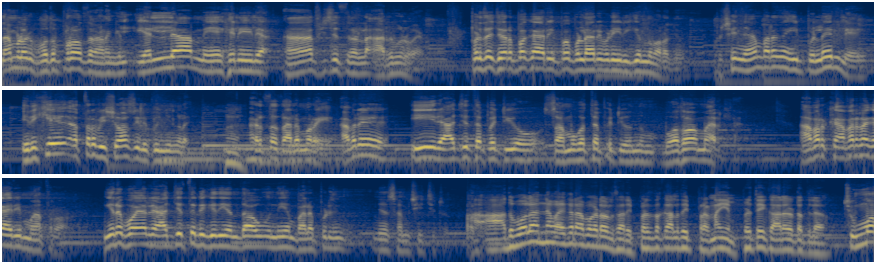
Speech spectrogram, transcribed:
നമ്മളൊരു പൊതുപ്രവർത്തനാണെങ്കിൽ എല്ലാ മേഖലയിലെ ആവശ്യത്തിനുള്ള അറിവുകൾ വേണം. ഇപ്പോഴത്തെ ചെറുപ്പക്കാർ ഇപ്പോൾ പിള്ളേർ ഇവിടെ ഇരിക്കുന്നു പറഞ്ഞു. പക്ഷേ ഞാൻ പറഞ്ഞ ഈ പിള്ളേരിലെ എനിക്ക് അത്ര വിശ്വാസമില്ല കുഞ്ഞുങ്ങളെ. അടുത്ത തലമുറയെ. അവർ ഈ രാജ്യത്തെ പറ്റിയോ സമൂഹത്തെ പറ്റിയോ ഒന്നും ബോധവാന്മാരല്ല. അവർക്ക് അവരുടെ കാര്യം മാത്രമാണ്. ഇങ്ങനെ പോയാൽ രാജ്യത്തിന്റെ ഗതി എന്താവും എന്ന് ഞാൻ പലപ്പോഴും ഞാൻ സംശയിച്ചിട്ടുണ്ട്. അതുപോലെ തന്നെ ഭയങ്കര അപകടമാണ് സാർ ഇപ്പോഴത്തെ കാലത്ത് ഈ പ്രണയം ഇപ്പോഴത്തെ ഈ കാലഘട്ടത്തിലാണ്. ചുമ്മാ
